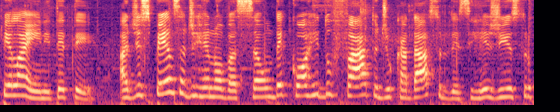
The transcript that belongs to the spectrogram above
pela NTT. A dispensa de renovação decorre do fato de o cadastro desse registro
